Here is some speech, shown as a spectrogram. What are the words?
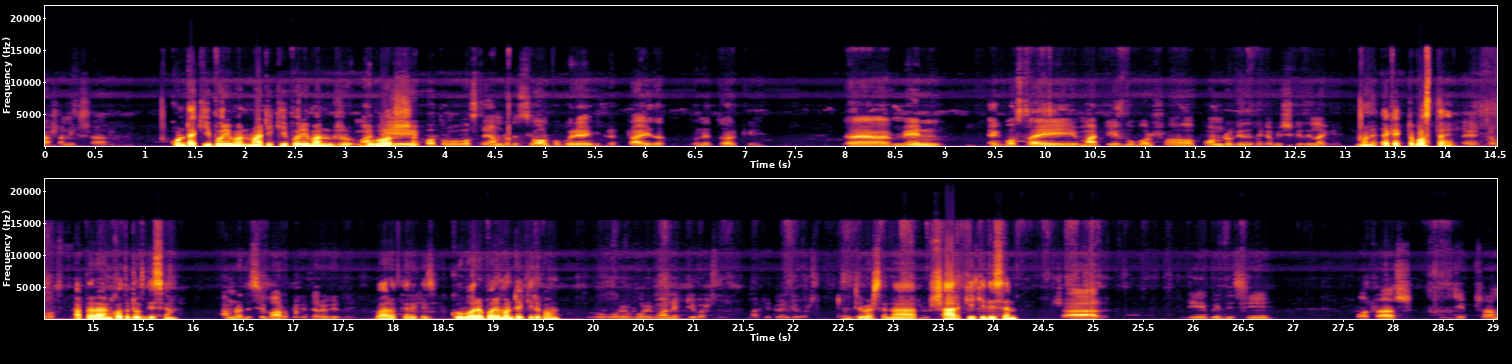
রাসায়নিক সার। কোনটা কি পরিমাণ মাটি কি পরিমাণ গোবর প্রথম অবস্থায় আমরা দিচ্ছি অল্প করে ট্রাই জনিত আর কি। মেন এক বস্তায় মাটি গোবর সহ পনেরো কেজি থেকে বিশ কেজি লাগে। মানে এক একটা বস্তায়? এক একটা বস্তায়। আপনারা এখন কতটুকু দিচ্ছেন? আমরা দিচ্ছি বারো থেকে তেরো কেজি। বারো তেরো কেজি। গোবরের পরিমাণটা কীরকম? গোবরের পরিমাণ এইট্টি পার্সেন্ট মাটি টোয়েন্টি পার্সেন্ট টোয়েন্টি পার্সেন্ট আর সার কি কি দিচ্ছেন সার ডিএপি দিছি পটাশ জিপসাম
